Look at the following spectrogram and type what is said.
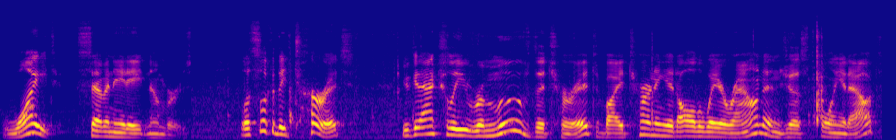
white 788 numbers. Let's look at the turret. You can actually remove the turret by turning it all the way around and just pulling it out.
